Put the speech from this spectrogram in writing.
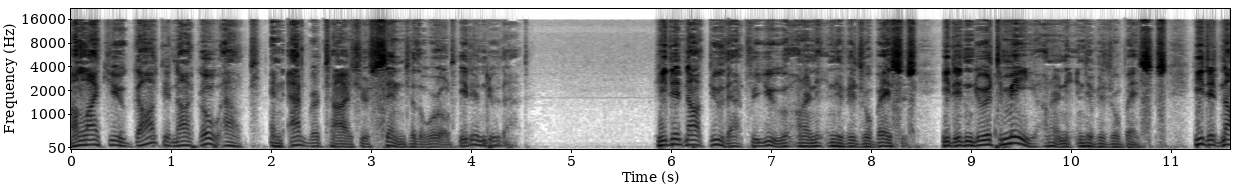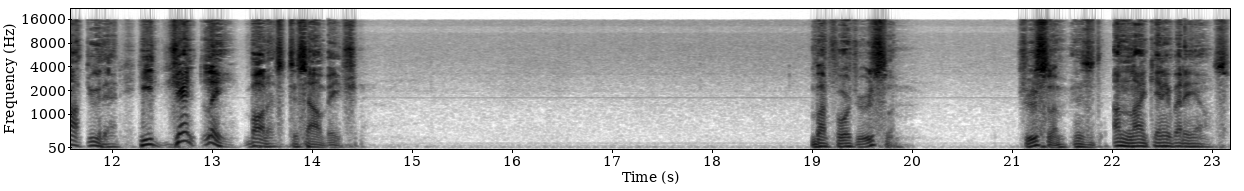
Unlike you, God did not go out and advertise your sin to the world. He didn't do that. He did not do that for you on an individual basis. He didn't do it to me on an individual basis. He did not do that. He gently brought us to salvation. But for Jerusalem, Jerusalem is unlike anybody else.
